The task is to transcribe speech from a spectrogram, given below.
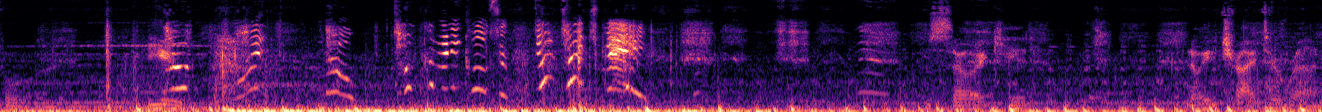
for you. What? No! Don't come any closer! Don't touch me! I'm sorry, kid. I know you tried to run,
